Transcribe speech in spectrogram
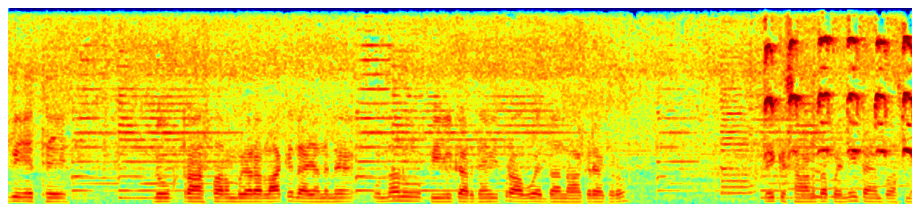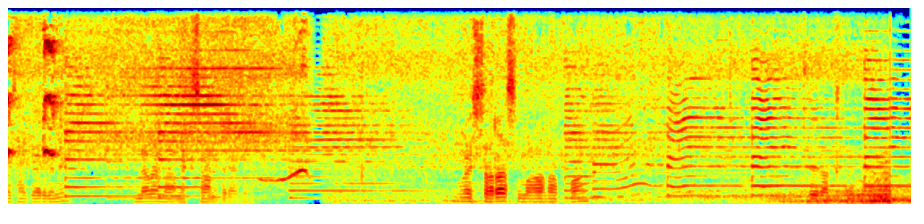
ਵੀ ਇੱਥੇ ਲੋਕ ਟਰਾਂਸਫਾਰਮ ਵਗੈਰਾ ਲਾ ਕੇ ਲੈ ਜਾਂਦੇ ਨੇ। ਉਹਨਾਂ ਨੂੰ ਅਪੀਲ ਕਰਦੇ ਆ ਵੀ ਭਰਾਵੋ ਇਦਾਂ ਨਾ ਕਰਿਆ ਕਰੋ। ਇਹ ਕਿਸਾਨ ਤਾਂ ਪਹਿਲਾਂ ਹੀ ਟਾਈਮ ਪਾਸ ਮਸਾਂ ਕਰਦੇ ਨੇ। ਇਹਨਾਂ ਦਾ ਨਾ ਨੁਕਸਾਨ ਕਰਿਆ ਕਰੋ। ਉਹ ਸਾਰਾ ਸਮਾਨ ਆਪਾਂ ਇੱਥੇ ਰੱਖ ਦਿੰਦੇ।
